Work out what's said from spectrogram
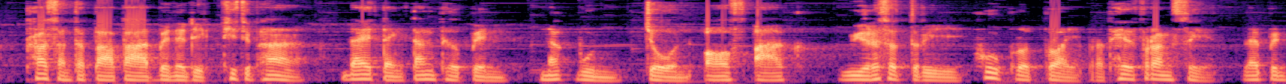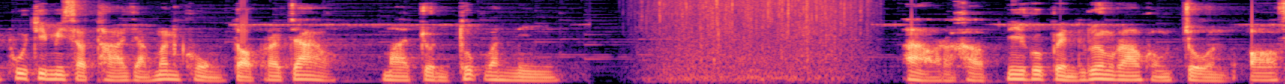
ๆ พระสันตะปาปาเบเนดิกที่ 15 ได้แต่งตั้งเธอเป็นนักบุญโจนออฟอาร์ควีรสตรี ผู้ปลดปล่อยประเทศฝรั่งเศส และเป็นผู้ที่มีศรัทธาอย่างมั่นคงต่อพระเจ้า มาจนทุกวันนี้เอาละครับ นี่ก็เป็นเรื่องราวของโจนออฟ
